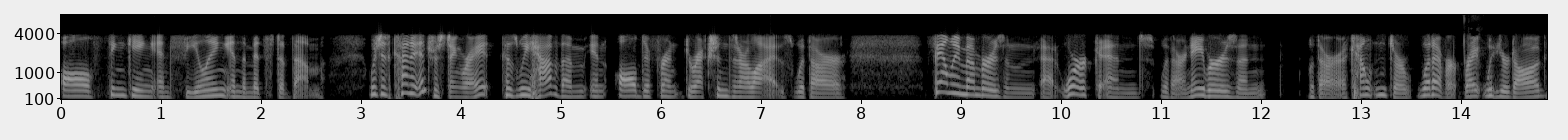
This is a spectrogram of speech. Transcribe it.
all thinking and feeling in the midst of them, which is kind of interesting, right? Because we have them in all different directions in our lives with our family members and at work and with our neighbors and with our accountant or whatever, right? With your dog.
